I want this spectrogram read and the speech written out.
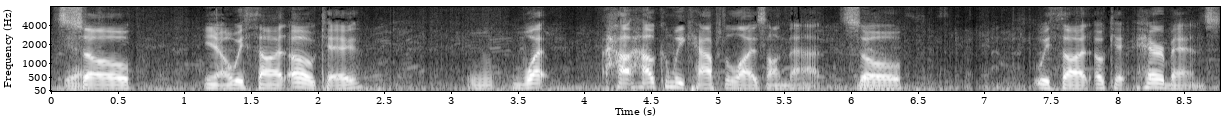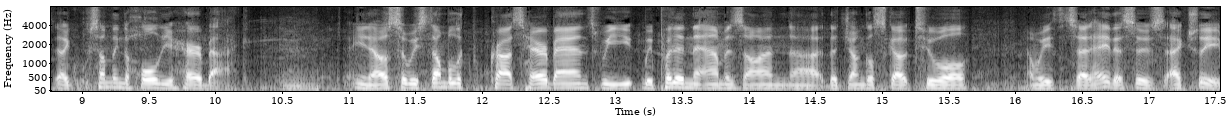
So, you know, we thought, oh, okay, what? How, how can we capitalize on that? So, we thought, okay, hair bands, like something to hold your hair back. Mm. You know, so we stumbled across hair bands. We we put it in the Amazon, uh, the Jungle Scout tool, and we said, hey, this is actually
